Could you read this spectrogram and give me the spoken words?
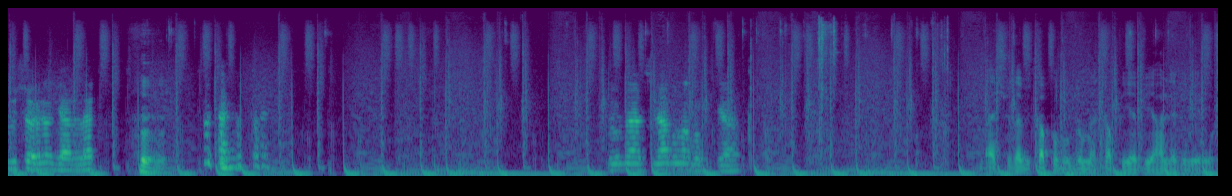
gibi söylüyor geldiler. Dur ben silah bulamadık ya. Ben şurada bir kapı buldum da kapıya bir. Murat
